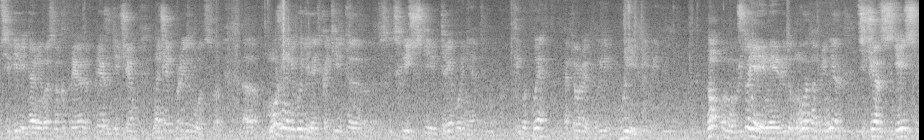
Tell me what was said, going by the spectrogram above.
в Сибири и Дальнего Востока, прежде чем начать производство. Э, можно ли выделить какие-то специфические требования ФИБП, которые вы выявили? Ну, э, что я имею в виду? Ну вот, например, сейчас здесь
